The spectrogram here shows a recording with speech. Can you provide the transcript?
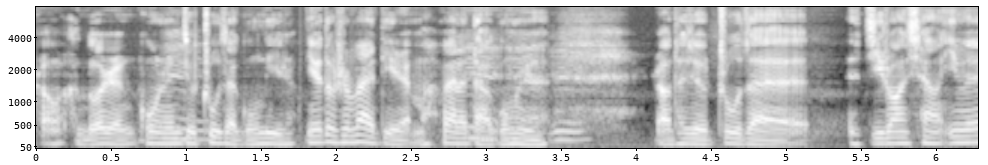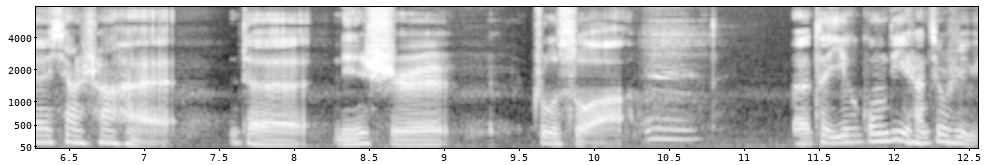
然后很多人工人就住在工地上，因为都是外地人嘛，外来打工人，然后他就住在集装箱，因为像上海的临时住所，嗯，呃，他一个工地上就是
